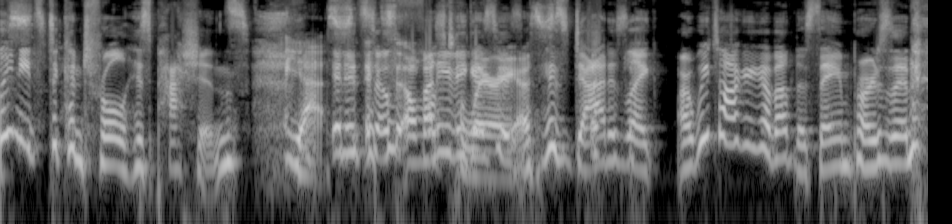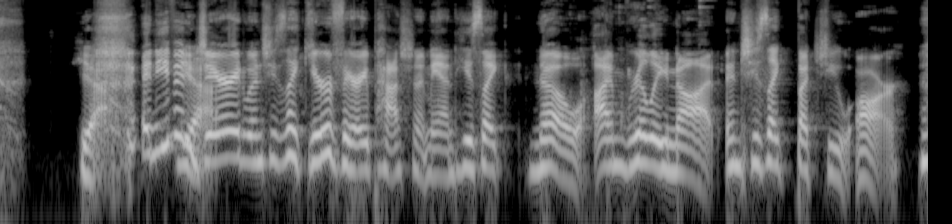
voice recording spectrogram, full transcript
really needs to control his passions. Yes. And it's, it's so funny because his, his, dad is like, Are we talking about the same person? Yeah. And even yeah. Jared, when she's like, You're a very passionate man, he's like, No, I'm really not. And she's like, But you are.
